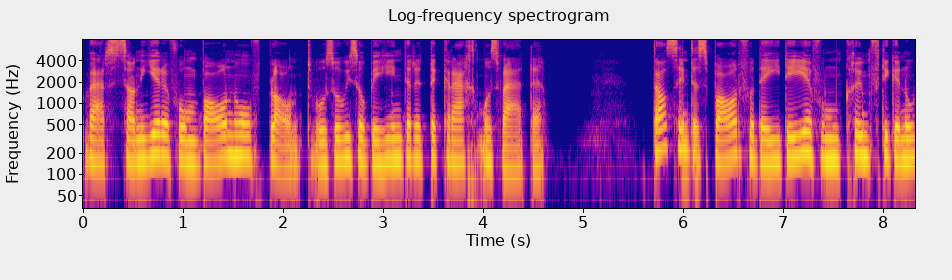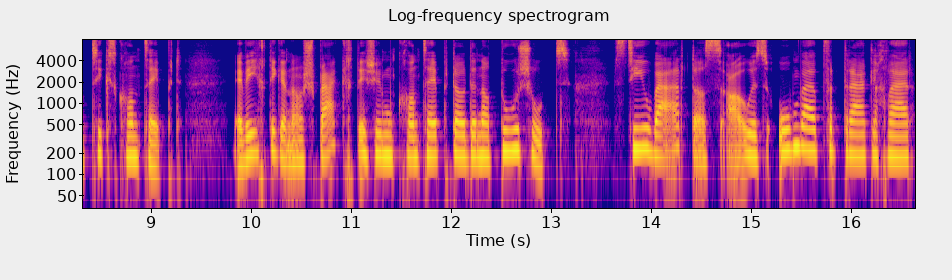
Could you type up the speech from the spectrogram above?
wäre das Sanieren vom Bahnhof geplant, wo sowieso behindertengerecht muss werden. Das sind ein paar der Ideen vom künftigen Nutzungskonzept. Ein wichtiger Aspekt ist im Konzept auch der Naturschutz. Das Ziel wäre, dass alles umweltverträglich wäre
